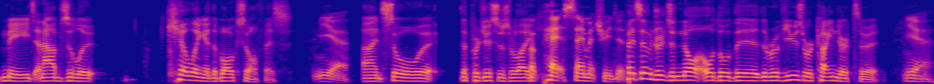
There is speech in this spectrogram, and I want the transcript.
made an absolute killing at the box office, yeah. And so the producers were like, but Pet Sematary did Pet Sematary did not, although the, the reviews were kinder to it. yeah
